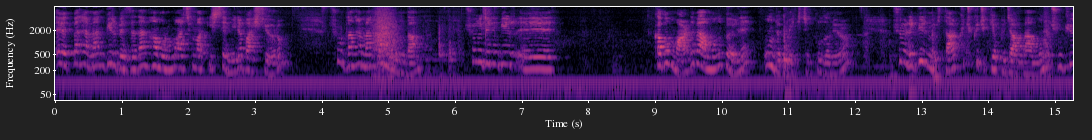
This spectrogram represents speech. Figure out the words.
Evet ben hemen bir bezeden hamurumu açma işlemiyle başlıyorum. Şuradan hemen hamurumdan şöyle benim bir e, kabım vardı. Ben bunu böyle un dökmek için kullanıyorum. Şöyle bir miktar küçük küçük yapacağım ben bunu. Çünkü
